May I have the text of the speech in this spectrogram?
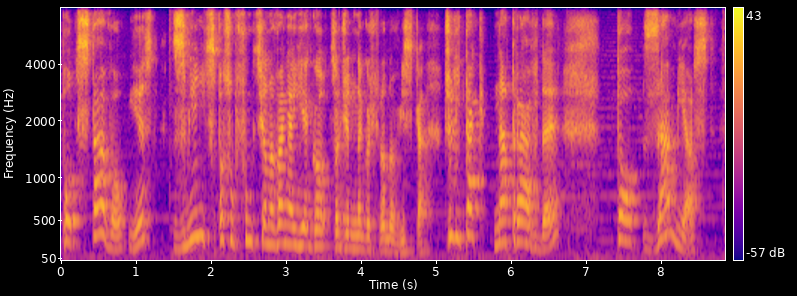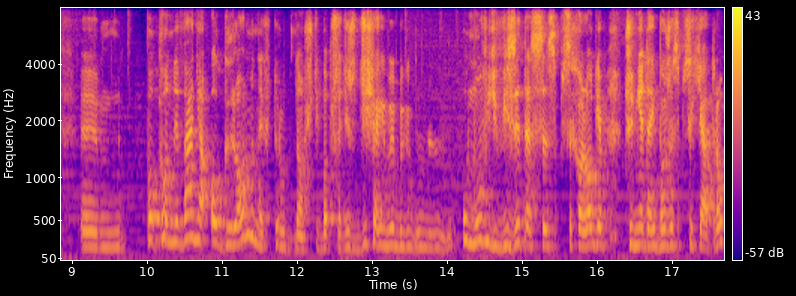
podstawą jest zmienić sposób funkcjonowania jego codziennego środowiska. Czyli tak naprawdę to zamiast pokonywania ogromnych trudności, bo przecież dzisiaj umówić wizytę z, z, psychologiem, czy nie daj Boże z psychiatrą,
